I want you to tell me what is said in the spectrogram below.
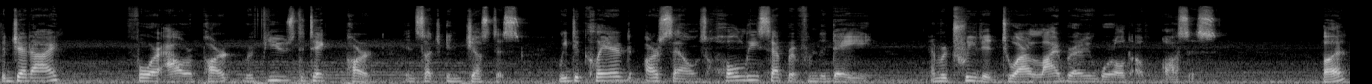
The Jedi, for our part, refused to take part in such injustice. We declared ourselves wholly separate from the Dea and retreated to our library world of Ossus. But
